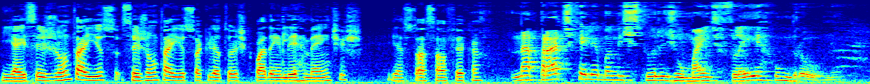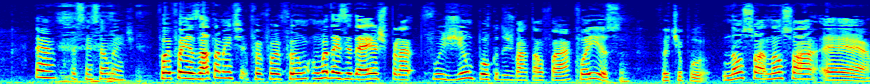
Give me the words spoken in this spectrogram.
E aí você junta isso, você junta isso a criaturas que podem ler mentes e a situação fica. Na prática ele é uma mistura de um Mind Flayer com um Drow, né? É, essencialmente. foi, foi exatamente. Foi, foi, foi uma das ideias para fugir um pouco dos Vartalfar. Foi isso. Foi tipo, não só, não só, é,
